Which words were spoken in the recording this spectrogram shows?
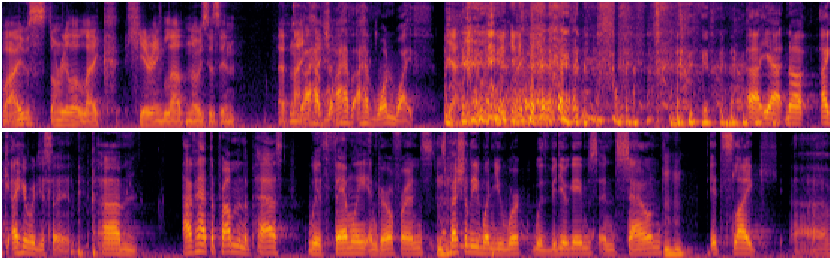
wives don't really like hearing loud noises in at night. I have actually. I have I have one wife. yeah. Uh, yeah, no, I, I hear what you're saying. Um, I've had the problem in the past with family and girlfriends, especially when you work with video games and sound. It's like uh,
